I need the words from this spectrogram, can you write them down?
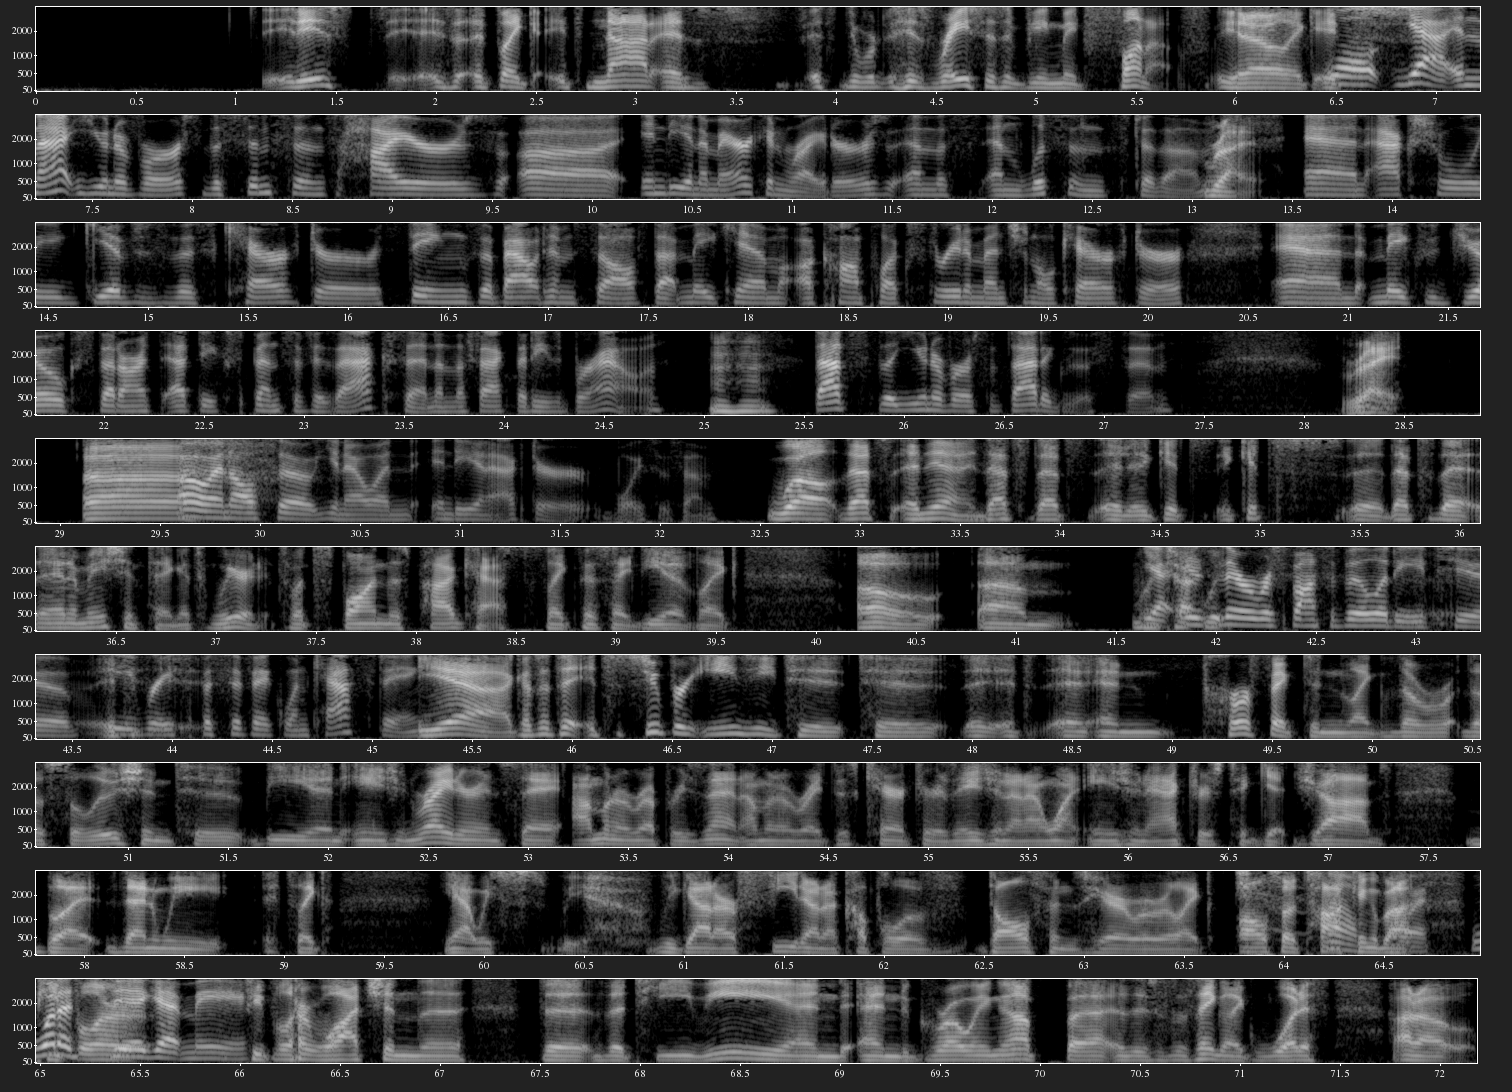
it is it's, it's like it's not as it's his race isn't being made fun of you know like it's well, yeah, in that universe, The Simpsons hires uh, Indian American writers and this and listens to them, Right. and actually gives this character things about himself that make him a complex three dimensional character, and makes jokes that aren't at the expense of his accent and the fact that he's brown. Mm-hmm. That's the universe that that exists in. right uh Oh, and also, you know, an Indian actor voices him. Well, that's and yeah, that's that's it, it gets it gets uh, that's the, the animation thing. It's weird. It's what spawned this podcast. It's like this idea of like, oh, um, yeah, ta- is we- there a responsibility to be race specific when casting? Yeah, because it's a, it's super easy to to it's and, and perfect and like the the solution to be an Asian writer and say I'm going to represent I'm going to write this character as Asian and I want Asian actors to get jobs, but then we it's like. Yeah, we, we we got our feet on a couple of dolphins here. Where we're like also talking Oh, about. What a people are- dig at me. People are watching the the the TV and and growing up. Uh, this is the thing. Like, what if I don't know?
